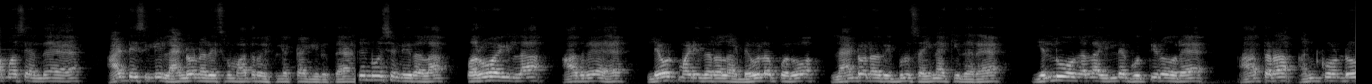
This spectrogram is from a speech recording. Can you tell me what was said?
ಸಮಸ್ಯೆ ಅಂದರೆ ಆರ್ ಟಿ ಸಿಲಿ ಲ್ಯಾಂಡ್ ಓನರ್ ಹೆಸರು ಮಾತ್ರ ರಿಫ್ಲೆಕ್ಟ್ ಆಗಿರುತ್ತೆ. ಕನ್ವರ್ಷನ್ ಇರಲ್ಲ, ಪರವಾಗಿಲ್ಲ. ಆದರೆ ಲೇಔಟ್ ಮಾಡಿದಾರಲ್ಲ ಡೆವಲಪರು ಲ್ಯಾಂಡ್ ಓನರ್ ಇಬ್ಬರು ಸೈನ್ ಹಾಕಿದ್ದಾರೆ. ಎಲ್ಲೂ ಹೋಗಲ್ಲ, ಇಲ್ಲೇ ಗೊತ್ತಿರೋರೆ. ಆ ಥರ ಅನ್ಕೊಂಡು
